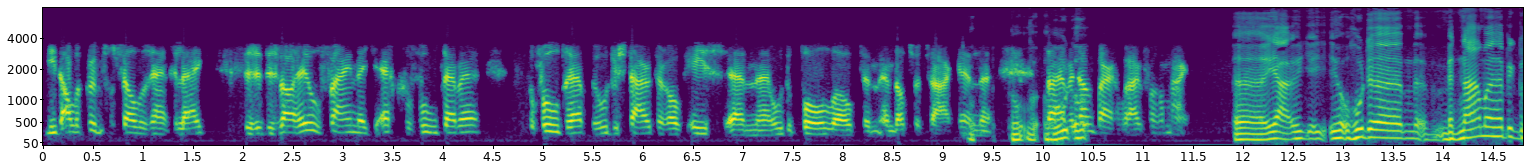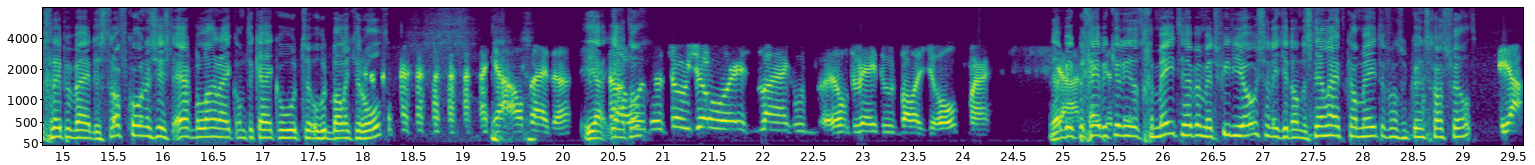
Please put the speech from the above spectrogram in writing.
niet alle kunstgrasvelden zijn gelijk. Dus het is wel heel fijn dat je echt gevoeld hebt, gevoeld hebt hoe de stuiter ook is en eh, hoe de pol loopt en, en dat soort zaken. En eh, daar hebben we dankbaar gebruik van gemaakt. Ja, hoe de, met name heb ik begrepen bij de strafcorners is het erg belangrijk om te kijken hoe het, hoe het balletje rolt. ja, altijd hè. Ja, ja, nou, toch? Sowieso is het belangrijk om te weten hoe het balletje rolt, maar... Ja, ik begreep dat jullie dat gemeten hebben met video's... en dat je dan de snelheid kan meten van zo'n kunstgrasveld. Ja,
